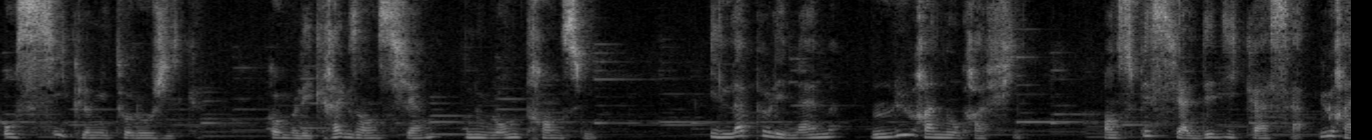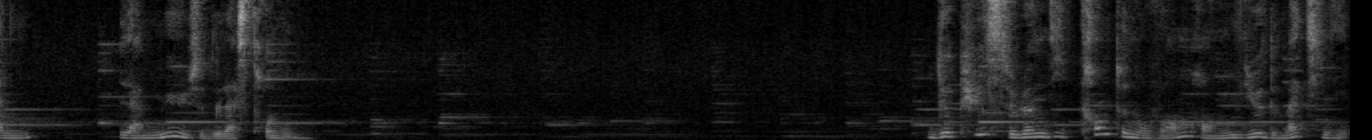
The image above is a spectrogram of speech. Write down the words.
aux cycles mythologiques, comme les Grecs anciens nous l'ont transmis. Ils l'appelaient même l'uranographie, en spéciale dédicace à Uranie, la muse de l'astronomie. Depuis ce lundi 30 novembre, en milieu de matinée,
